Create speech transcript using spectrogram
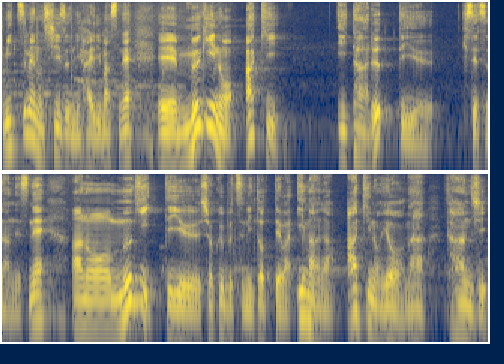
3つ目のシーズンに入りますね、えー、麦の秋至るっていう季節なんですね。あの麦っていう植物にとっては今が秋のような感じ。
